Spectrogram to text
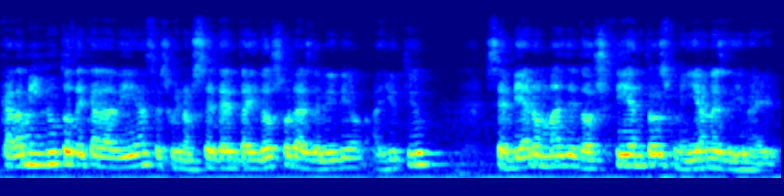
Cada minuto de cada día se subieron 72 horas de vídeo a YouTube, se enviaron más de 200 millones de email.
